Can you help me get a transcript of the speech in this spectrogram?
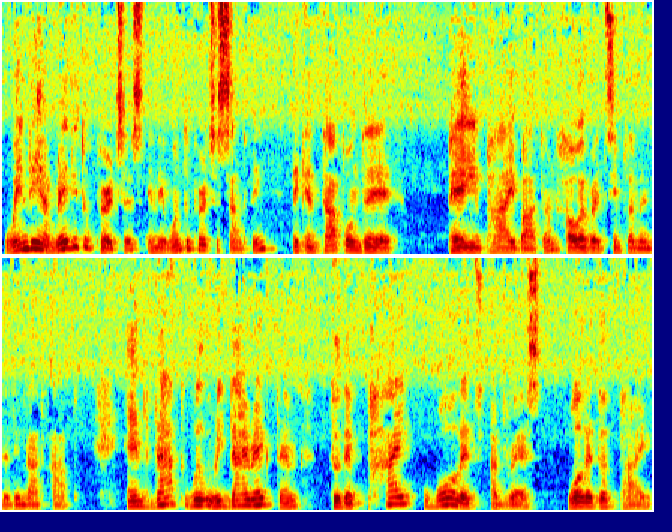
When they are ready to purchase and they want to purchase something, they can tap on the Pay in Pi button, however it's implemented in that app, and that will redirect them to the Pi wallet address, wallet.pi,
